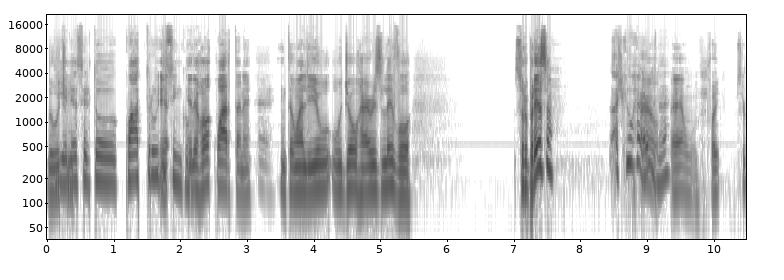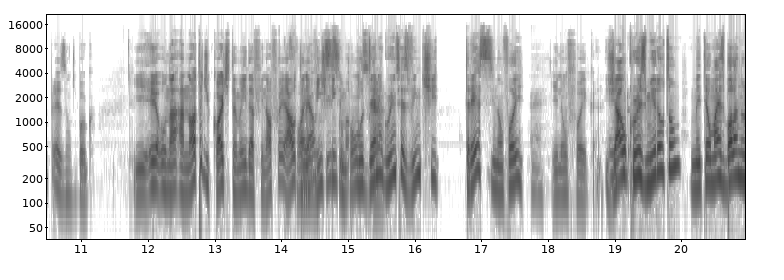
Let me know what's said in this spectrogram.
Do e último. ele acertou 4 de Ele- 5. Ele errou a quarta, né? É. Então ali o, o Joe Harris levou. Surpresa? Acho que o Harris, é, né? É, um- foi surpresa um pouco. E eu- na- a nota de corte também da final foi alta, Foi né? altíssima. 25 pontos. O Danny cara. Green fez 23, se não foi? E não foi, cara. Já o Chris Middleton meteu mais bola no,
